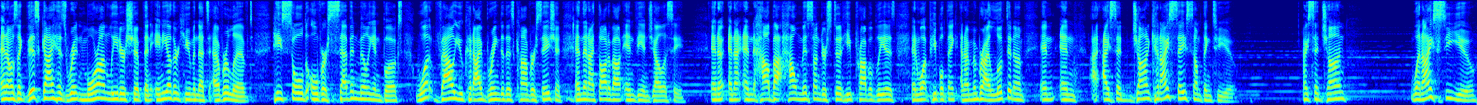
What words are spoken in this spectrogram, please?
And I was like, this guy has written more on leadership than any other human that's ever lived. He's sold over 7 million books. What value could I bring to this conversation? And then I thought about envy and jealousy and, uh, and, and how about how misunderstood he probably is and what people think. And I remember I looked at him and, and I, I said, John, can I say something to you? I said, John, when I see you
